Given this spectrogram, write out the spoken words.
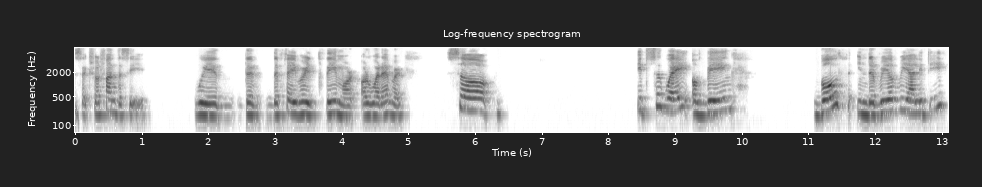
sexual fantasy with the the favorite theme or or whatever. So it's a way of being both in the real reality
